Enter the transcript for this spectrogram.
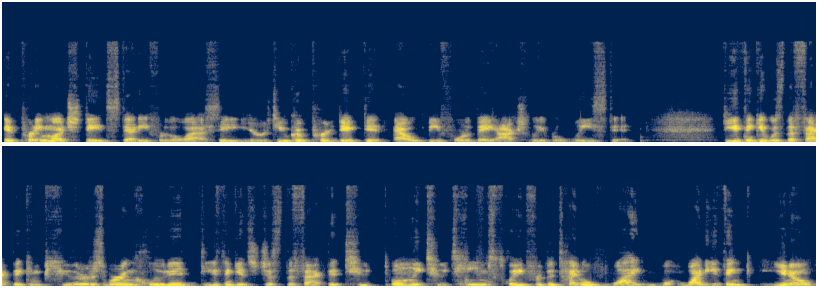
it pretty much stayed steady for the last eight years. You could predict it out before they actually released it. Do you think it was the fact that computers were included? Do you think it's just the fact that two only two teams played for the title? Why why do you think, you know,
